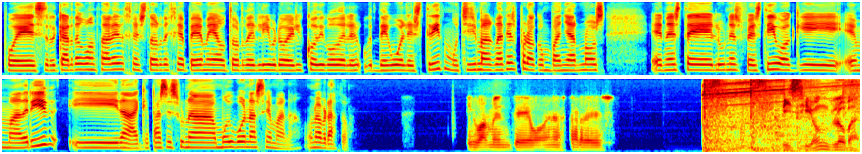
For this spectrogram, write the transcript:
Pues Ricardo González, gestor de GPM, autor del libro El Código de Wall Street, muchísimas gracias por acompañarnos en este lunes festivo aquí en Madrid y nada, que pases una muy buena semana. Un abrazo. Igualmente, buenas tardes. Visión Global.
